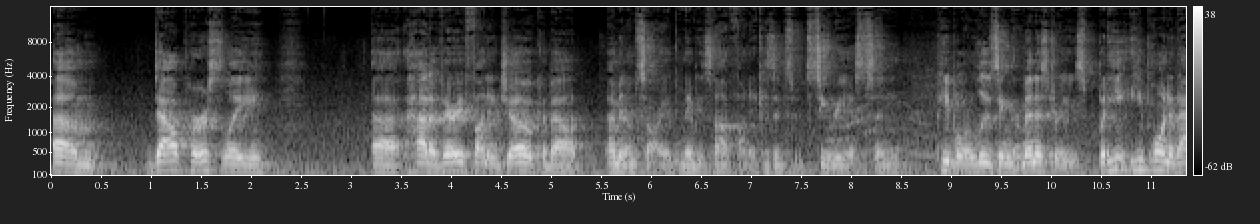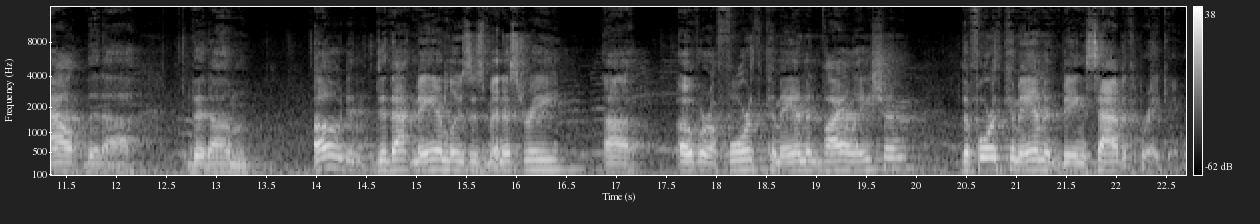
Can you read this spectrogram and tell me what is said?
Um, Dow Persley uh, had a very funny joke about, I mean, I'm sorry, maybe it's not funny because it's, it's, serious and people are losing their ministries, but he, he pointed out that, uh, that um, oh, did, did that man lose his ministry uh, over a fourth commandment violation? The fourth commandment being Sabbath breaking.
